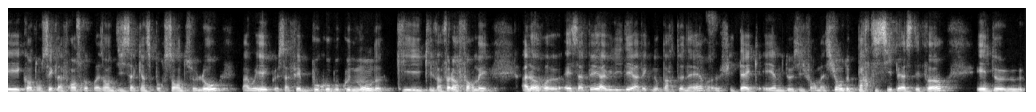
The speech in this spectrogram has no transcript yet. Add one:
Et quand on sait que la France représente 10 à 15% de ce lot, bah, vous voyez que ça fait beaucoup, beaucoup de monde qu'il va falloir former. Alors, euh, SAP a eu l'idée avec nos partenaires, Fitech et M2I Formation, de participer à cet effort et de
